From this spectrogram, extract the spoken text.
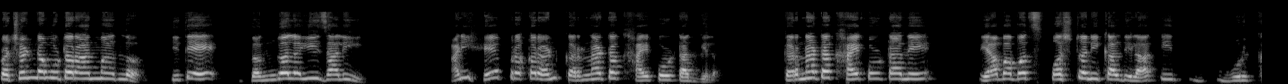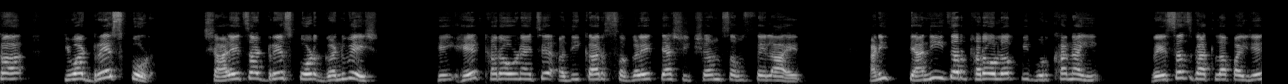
प्रचंड मोठं रान माजलं. तिथे दंगलही झाली. आणि हे प्रकरण कर्नाटक हायकोर्टात गेलं. कर्नाटक हायकोर्टाने याबाबत स्पष्ट निकाल दिला की बुरखा किंवा ड्रेस कोड शाळेचा ड्रेस कोड गणवेश हे हे ठरवण्याचे अधिकार सगळे त्या शिक्षण संस्थेला आहेत. आणि त्यांनी जर ठरवलं की बुरखा नाही ड्रेसच घातला पाहिजे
